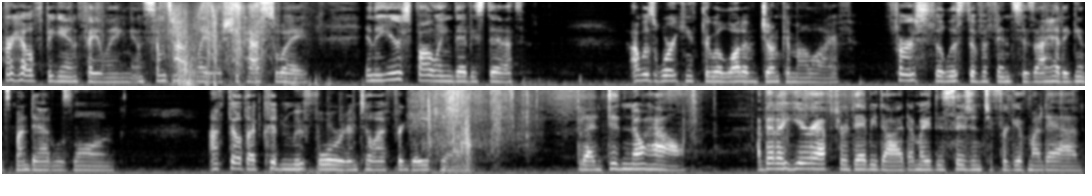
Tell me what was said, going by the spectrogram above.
her health began failing, and sometime later she passed away. In the years following Debbie's death, I was working through a lot of junk in my life. First, the list of offenses I had against my dad was long. I felt I couldn't move forward until I forgave him, but I didn't know how. About a year after Debbie died, I made the decision to forgive my dad.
